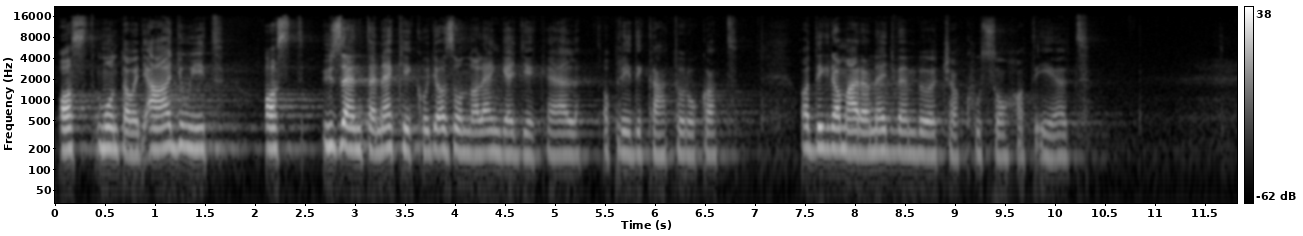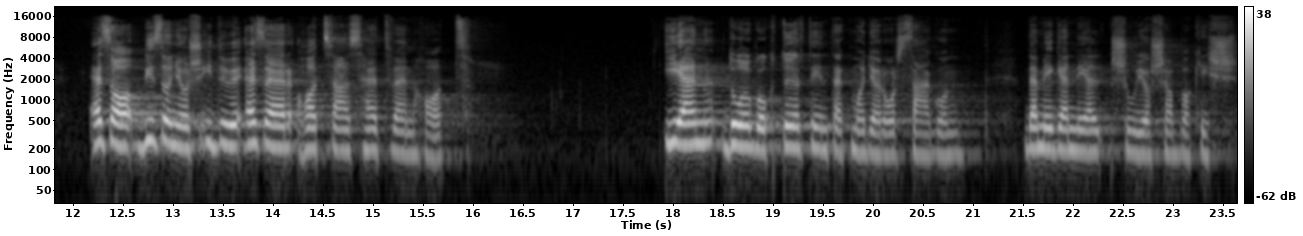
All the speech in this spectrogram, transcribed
azt mondta, hogy ágyúit, azt üzente nekik, hogy azonnal engedjék el a prédikátorokat. Addigra már a 40-ből csak 26 élt. Ez a bizonyos idő 1676. Ilyen dolgok történtek Magyarországon, de még ennél súlyosabbak is.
